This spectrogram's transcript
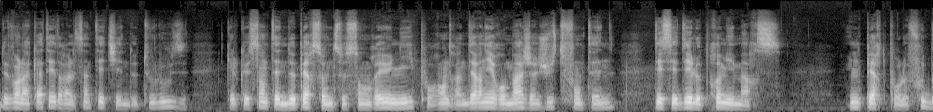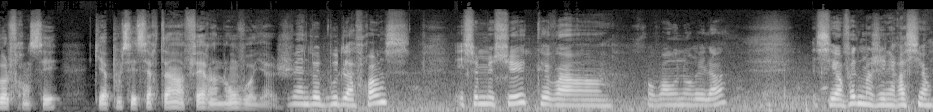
Devant la cathédrale Saint-Étienne de Toulouse, quelques centaines de personnes se sont réunies pour rendre un dernier hommage à Juste Fontaine, décédé le 1er mars. Une perte pour le football français qui a poussé certains à faire un long voyage. Je viens de l'autre bout de la France et ce monsieur que va qu'on va honorer là, c'est en fait ma génération.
